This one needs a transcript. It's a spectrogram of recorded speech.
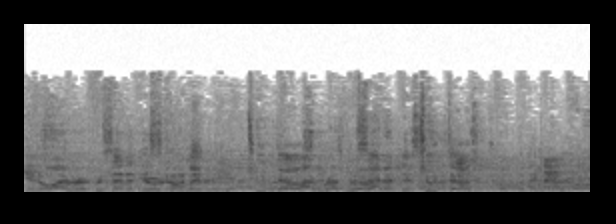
You know I represented this You're an country. Olympian. 2012. I represented this 2012.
